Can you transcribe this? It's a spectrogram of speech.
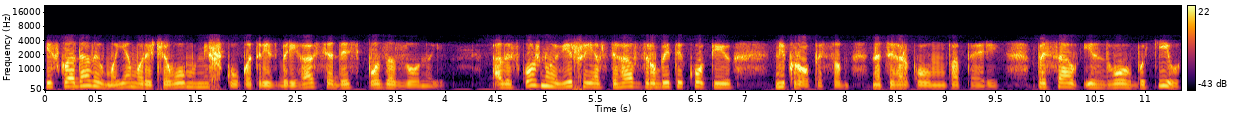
і складали в моєму речовому мішку, котрий зберігався десь поза зоною. Але з кожного вірша я встигав зробити копію мікрописом на цигарковому папері. Писав із двох боків,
